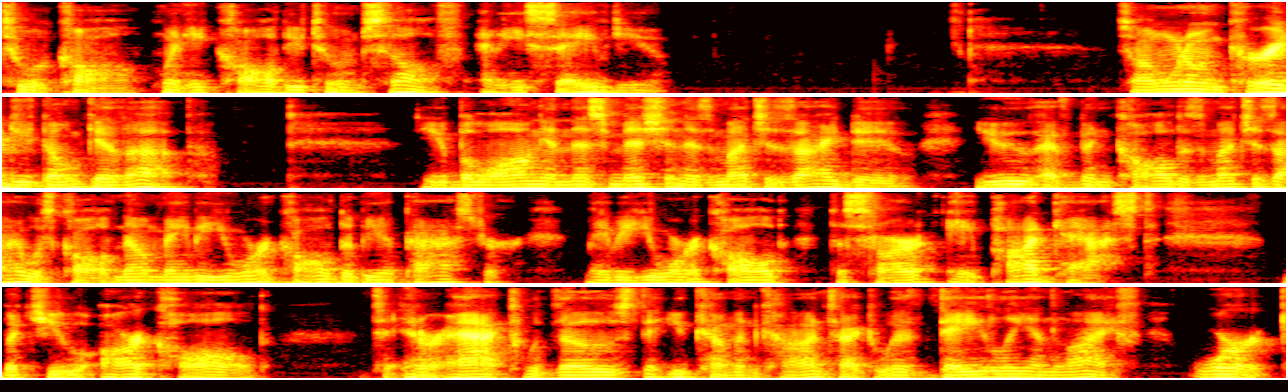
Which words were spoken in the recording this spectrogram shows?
to a call when He called you to Himself and He saved you. So I want to encourage you don't give up. You belong in this mission as much as I do. You have been called as much as I was called. Now, maybe you weren't called to be a pastor. Maybe you weren't called to start a podcast, but you are called to interact with those that you come in contact with daily in life work,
